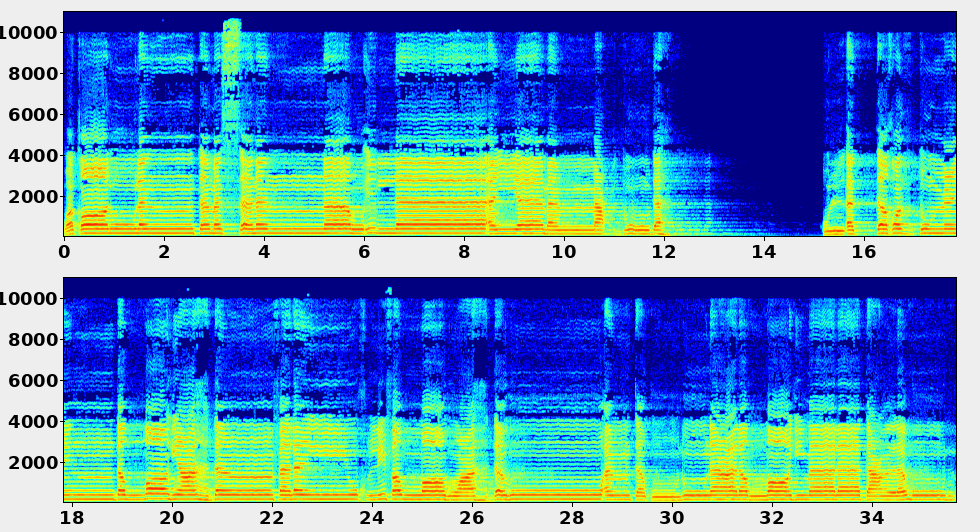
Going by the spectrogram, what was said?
وَقَالُوا لَن تَمَسَّنَا النَّارُ إِلَّا أَيَّامًا مَّعْدُودَةً ۚ. قُلْ أَتَّخَذْتُمْ عِندَ اللَّهِ عَهْدًا فَلَن يُخْلِفَ اللَّهُ عَهْدَهُ. أَمْ تَقُولُونَ عَلَى اللَّهِ مَا لَا تَعْلَمُونَ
